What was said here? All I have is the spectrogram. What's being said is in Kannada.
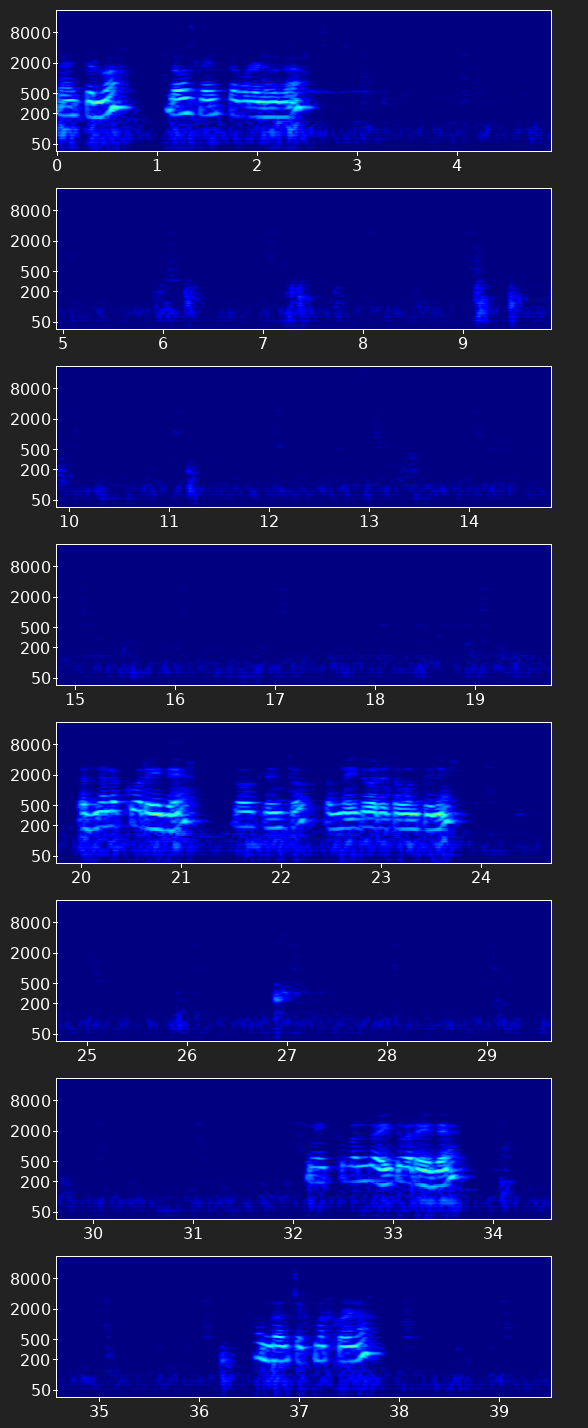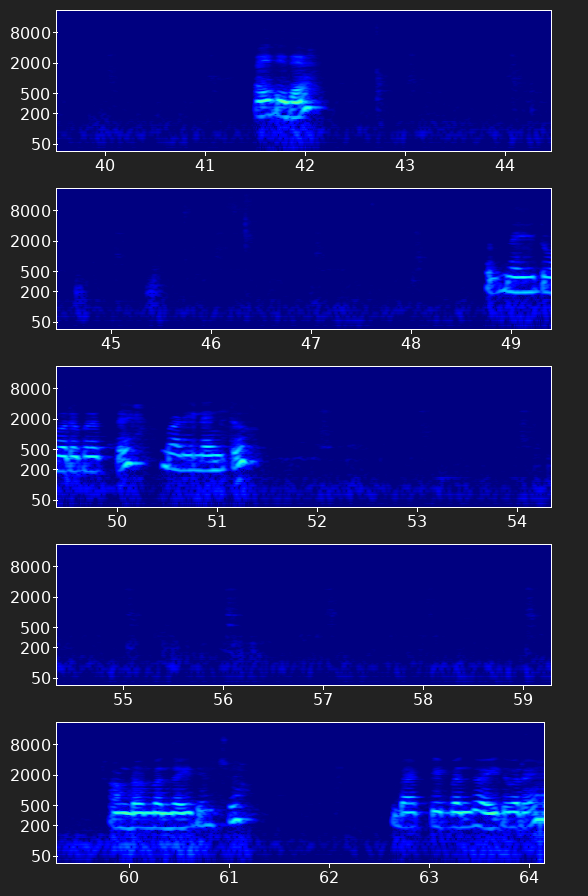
ಆಯ್ತಲ್ವಾ? ಬ್ಲೌಸ್ ಲೆಂತ್ ತಗೊಳ್ಳೋಣ ಇವಾಗ. ಹದಿನಾಲ್ಕೂವರೆ ಇದೆ. ಬ್ಲೌಸ್ ಲೆಂತು ಹದಿನೈದುವರೆ ತೊಗೊತೀನಿ. ನೆಕ್ ಬಂದು ಐದೂವರೆ ಇದೆ. ಹಂಡೊಂದು ಚೆಕ್ ಮಾಡ್ಕೊಳ್ಳೋಣ. ಐದಿದೆ ಹದಿನೈದುವರೆ ಬರುತ್ತೆ ಬಾಡಿ ಲೆಂತು ಡೌನ್ ಬಂದು ಐದು ಇಂಚು ಬ್ಯಾಕ್ ಟೀಪ್ ಬಂದು ಐದೂವರೆ.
